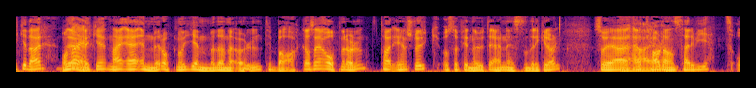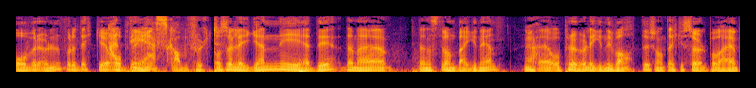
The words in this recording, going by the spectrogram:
ikke der. Oh, det gjør nei. jeg ikke. Nei, Jeg ender opp med å gjemme denne ølen tilbake. Altså, Jeg åpner ølen, tar én slurk, og så finner jeg ut at jeg er den eneste som drikker øl. Så jeg, jeg tar da en serviett over ølen for å dekke Nei, det er skamfullt. Og så legger jeg nedi denne, denne strandbagen igjen. Ja. eh, Og prøver å legge den i vater, sånn at jeg ikke søler på vei hjem.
